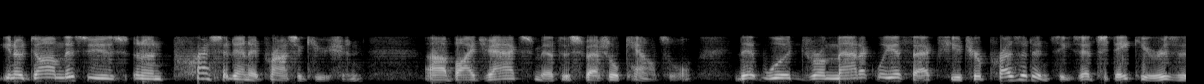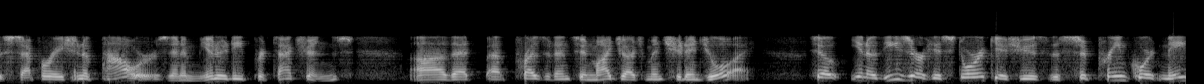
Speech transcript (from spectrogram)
you know, Dom, this is an unprecedented prosecution uh, by Jack Smith as special counsel that would dramatically affect future presidencies. At stake here is the separation of powers and immunity protections uh, that uh, presidents, in my judgment, should enjoy. So, you know, these are historic issues. The Supreme Court may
